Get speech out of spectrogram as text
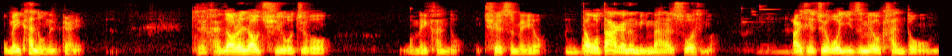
我没看懂那个概念。对他绕来绕去，我最后我没看懂，确实没有。嗯，但我大概能明白他在说什么，而且最后我一直没有看懂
